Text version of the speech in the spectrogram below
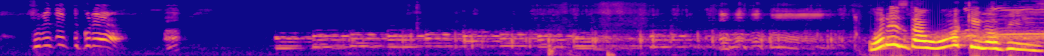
連れてってくれえ What is that walking of his?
